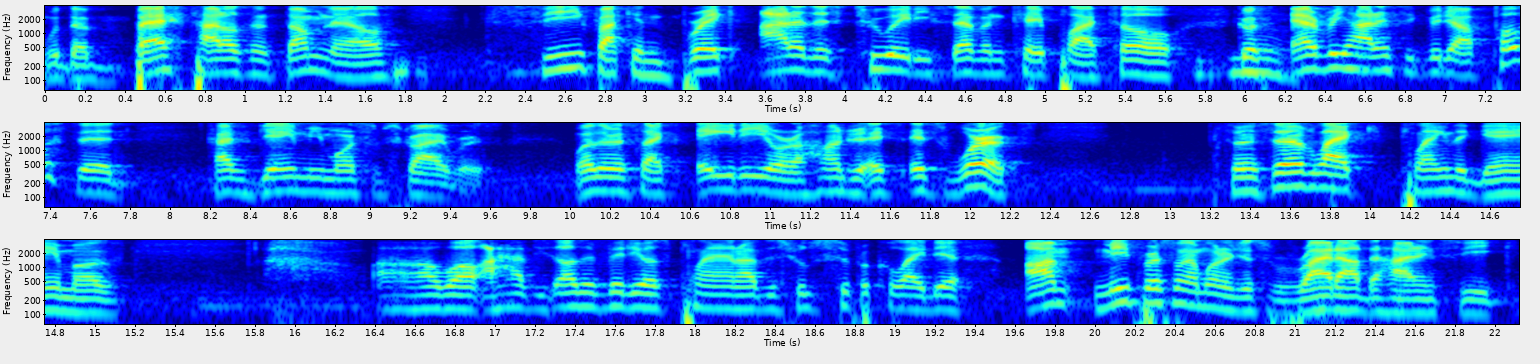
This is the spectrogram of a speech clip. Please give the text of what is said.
with the best titles and thumbnails see if I can break out of this 287k plateau because every hide and seek video I've posted has gained me more subscribers. Whether it's like 80 or 100, it's it's worked. So instead of like playing the game of, uh, well, I have these other videos planned. I have this really super cool idea. I'm me personally. I'm gonna just write out the hide and seek,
